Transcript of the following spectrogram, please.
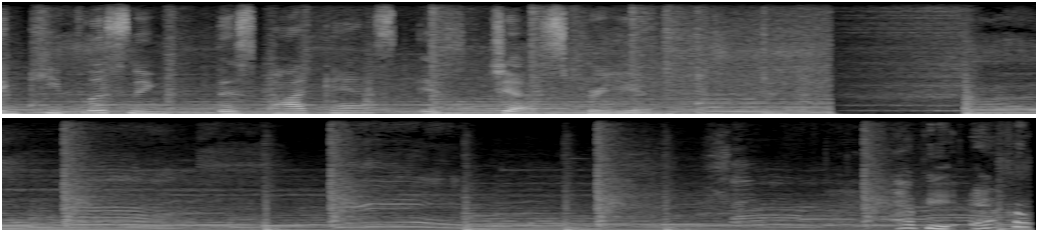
then keep listening. This podcast is just for you. Have you ever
